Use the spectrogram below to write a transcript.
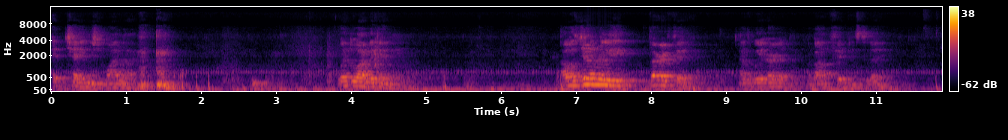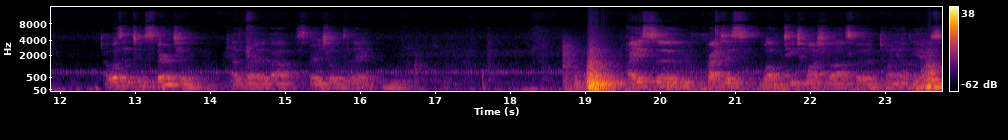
it changed my life. Where do I begin? I was generally very fit, as we heard about fitness today. I wasn't too spiritual, as we heard about spiritual today. I used to practice, well, teach martial arts for 20 odd years.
